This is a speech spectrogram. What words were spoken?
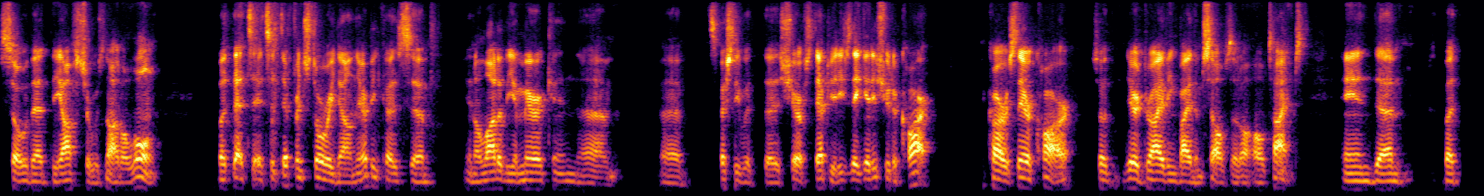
so that the officer was not alone. But that's it's a different story down there because um, in a lot of the American, um, uh, especially with the sheriff's deputies, they get issued a car. The car is their car, so they're driving by themselves at all, all times. And um, but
